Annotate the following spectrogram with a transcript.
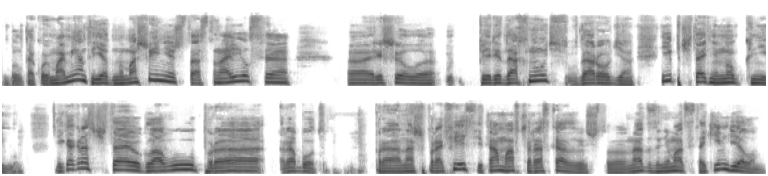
Был такой момент, еду на машине, что остановился, решил передохнуть в дороге и почитать немного книгу. И как раз читаю главу про работу, про наши профессии. Там автор рассказывает, что надо заниматься таким делом,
